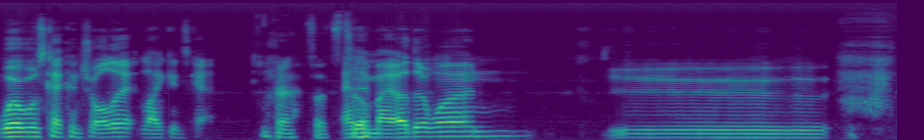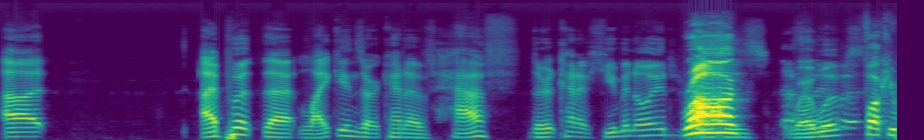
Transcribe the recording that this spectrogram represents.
werewolves can't control it, lycans can. Okay, so that's And two. then my other one, uh, I put that lycans are kind of half. They're kind of humanoid. Wrong. versus Werewolves. Fucking.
